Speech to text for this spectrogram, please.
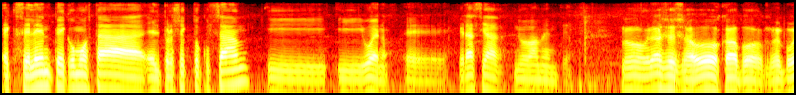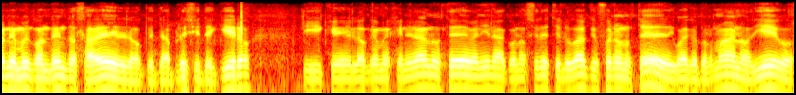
excelente cómo está el proyecto CUSAM y, bueno, eh, gracias nuevamente. No, gracias a vos, Capo. Me pone muy contento saber lo que te aprecio y te quiero y que lo que me generaron ustedes venir a conocer este lugar, que fueron ustedes, igual que tu hermano, Diego,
